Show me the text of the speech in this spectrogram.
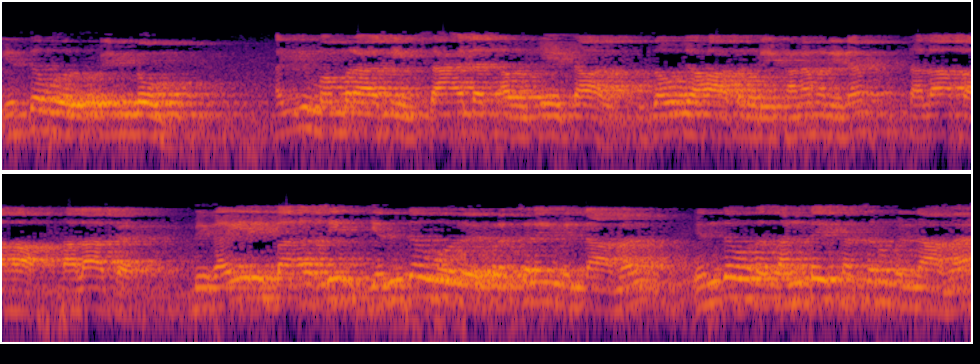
எந்த ஒரு பெண்ணும் ஐயும் அம்ராத்தின் சாலத் அவர் கேட்டால் ஜௌஜஹா தன்னுடைய கணவனிடம் தலாகஹா தலாக. பிகைரி பஹசின் எந்த ஒரு பிரச்சனையும் இல்லாமல் எந்த ஒரு சண்டை சச்சரவும் இல்லாமல்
